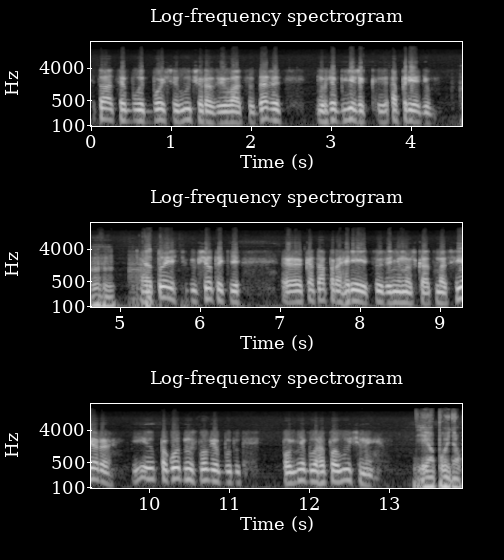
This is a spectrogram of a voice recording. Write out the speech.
ситуация будет больше и лучше развиваться, даже уже ближе к апрелю. Uh-huh. То есть все-таки, э, когда прогреется уже немножко атмосфера, и погодные условия будут вполне благополучные. Я понял.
